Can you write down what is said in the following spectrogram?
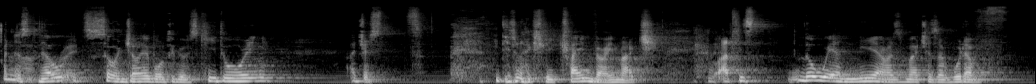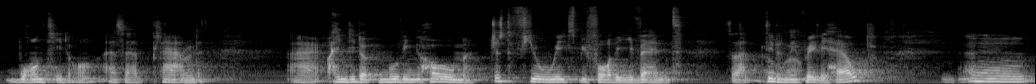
When there's ah, snow, right. it's so enjoyable to go ski touring. I just didn't actually train very much, at least nowhere near as much as I would have wanted or as I had planned. Right. Uh, I ended up moving home just a few weeks before the event, so that oh, didn't wow. really help. Mm-hmm. Uh,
